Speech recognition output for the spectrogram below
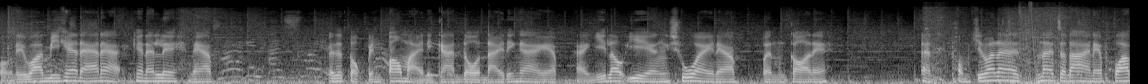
บอกเลยว่ามีแค่แดดอะแค่นั้นเลยนะครับ ก็จะตกเป็นเป้าหมายในการโดนไดได้ง่ายครับอย่างนี้เราเอียงช่วยนะครับ เปิดมังกรนะแต่ผมคิดว่าน่าน่าจะได้นะเพราะว่า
